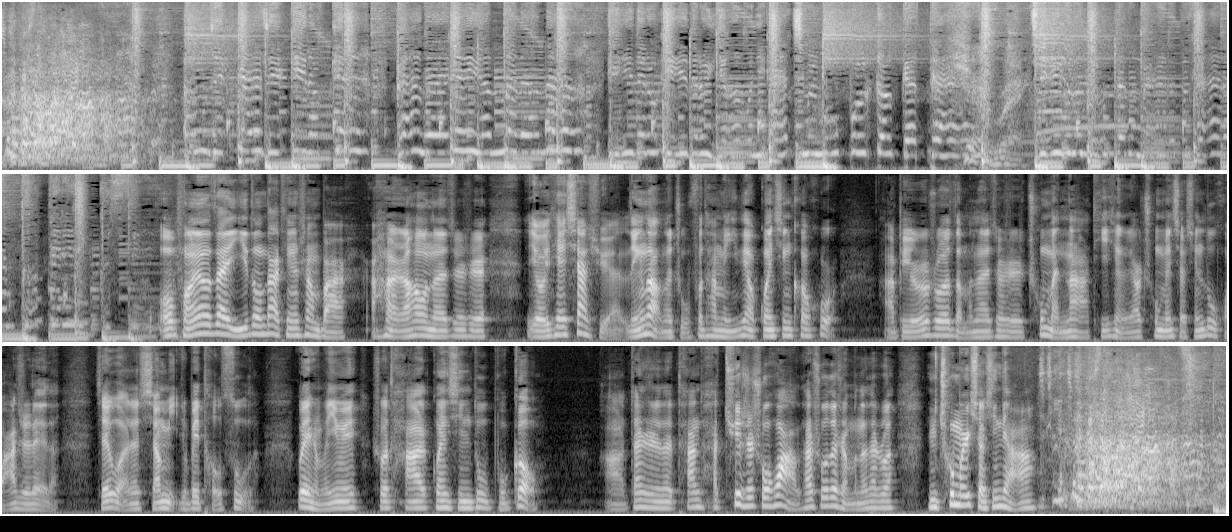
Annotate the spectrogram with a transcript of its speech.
我朋友在移动大厅上班啊，然后呢，就是有一天下雪，领导呢嘱咐他们一定要关心客户啊，比如说怎么呢，就是出门呐，提醒要出门小心路滑之类的。结果呢，小米就被投诉了，为什么？因为说他关心度不够啊，但是呢，他还确实说话了。他说的什么呢？他说：“你出门小心点啊。”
